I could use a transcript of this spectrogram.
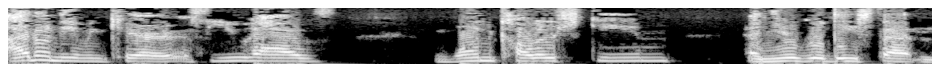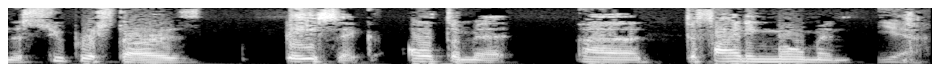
I don't even care if you have one color scheme and you release that in the Superstars basic, ultimate, uh, defining moment, Yeah,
